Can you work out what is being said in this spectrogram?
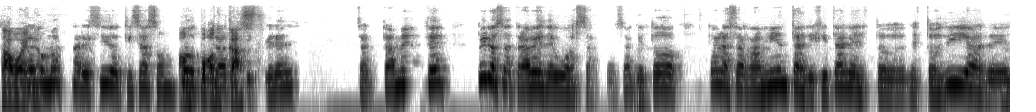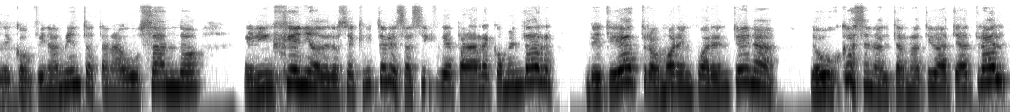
algo más parecido quizás a un podcast, si querés, exactamente, pero es a través de WhatsApp. O sea que todo, todas las herramientas digitales de estos, días de, confinamiento están abusando el ingenio de los escritores, así que para recomendar de teatro, Amor en Cuarentena, lo buscas en Alternativa Teatral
